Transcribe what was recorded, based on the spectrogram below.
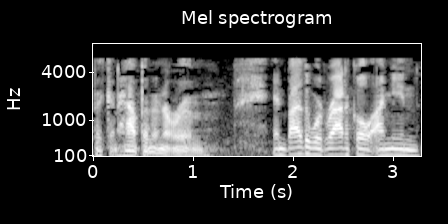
that can happen in a room. And by the word radical, I mean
